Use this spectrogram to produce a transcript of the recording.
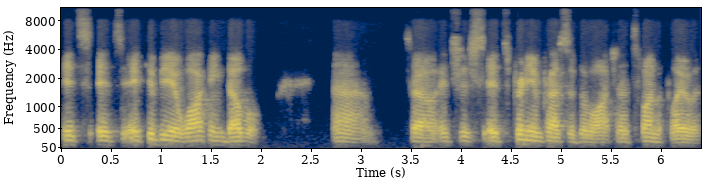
it's it's it could be a walking double. Um, so it's just it's pretty impressive to watch, and it's fun to play with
